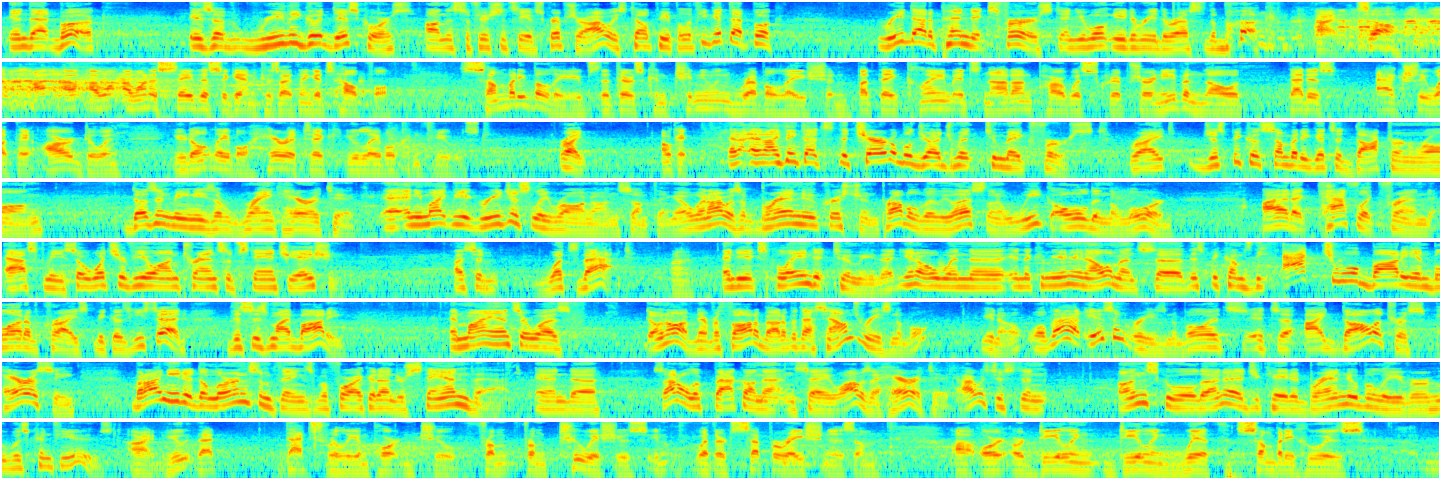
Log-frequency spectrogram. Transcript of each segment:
in that book is a really good discourse on the sufficiency of Scripture. I always tell people if you get that book, read that appendix first, and you won't need to read the rest of the book. All right, so I, I, I want to say this again because I think it's helpful. Somebody believes that there's continuing revelation, but they claim it's not on par with Scripture, and even though that is actually what they are doing, you don't label heretic, you label confused. Right. Okay. And, and I think that's the charitable judgment to make first, right? Just because somebody gets a doctrine wrong doesn't mean he's a rank heretic. And he might be egregiously wrong on something. Uh, When I was a brand new Christian, probably less than a week old in the Lord, I had a Catholic friend ask me, So, what's your view on transubstantiation? I said, What's that? Right. And he explained it to me that, you know, when uh, in the communion elements, uh, this becomes the actual body and blood of Christ because he said, This is my body. And my answer was, Don't know, I've never thought about it, but that sounds reasonable. You know, well, that isn't reasonable. It's, it's an idolatrous heresy. But I needed to learn some things before I could understand that. And uh, so I don't look back on that and say, Well, I was a heretic. I was just an unschooled, uneducated, brand new believer who was confused. All right, you that that's really important too. From from two issues, you know, whether it's separationism uh, or or dealing dealing with somebody who is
